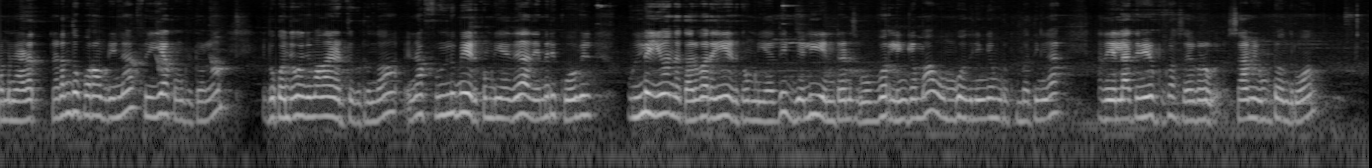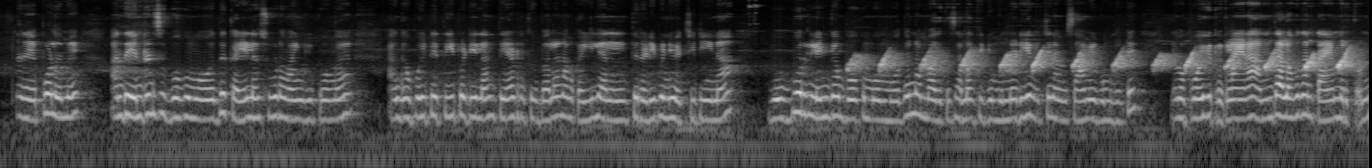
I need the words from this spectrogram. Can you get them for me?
நம்ம நட நடந்து போகிறோம் அப்படின்னா ஃப்ரீயாக கும்பிட்டுட்டு வரலாம். இப்போ கொஞ்சம் கொஞ்சமாக தான் எடுத்துக்கிட்டு இருந்தோம். ஏன்னா ஃபுல்லுமே எடுக்க முடியாது. அதேமாதிரி கோவில் உள்ளேயும் அந்த கருவறையும் எடுக்க முடியாது. வெளி என்ட்ரன்ஸ் ஒவ்வொரு லிங்கமாக ஒம்பது லிங்கம் இருக்கும் பார்த்தீங்களா? அது எல்லாத்தையுமே சாமி கும்பிட்டு வந்துடுவோம் அது எப்பொழுதுமே அந்த என்ட்ரன்ஸுக்கு போகும்போது கையில் சூடம் வாங்கிக்கோங்க. அங்கே போயிட்டு தீப்பெட்டிலாம் தேடுறதுக்கு பதிலாக நம்ம கையில் எல்லாத்தையும் ரெடி பண்ணி வச்சுட்டிங்கன்னா ஒவ்வொரு லிங்கம் போகும்போது நம்ம அதுக்கு சன்னதிக்கு முன்னாடியே வச்சு நம்ம சாமி கும்பிட்டுட்டு நம்ம போய்கிட்டு இருக்கலாம். ஏன்னா அந்த அளவுக்கு தான் டைம் இருக்கும்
